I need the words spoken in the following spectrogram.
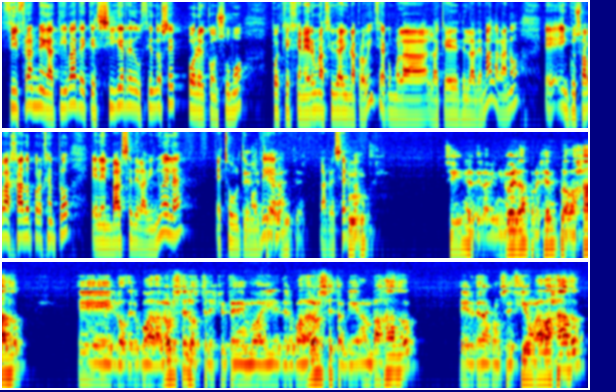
cifras negativas de que sigue reduciéndose por el consumo pues que genera una ciudad y una provincia, como la, que es la de Málaga, ¿no? Eh, incluso ha bajado, por ejemplo, el embalse de la Viñuela estos últimos días, La reserva. Sí, el de la Viñuela, por ejemplo, ha bajado. Eh, los del Guadalhorce, los tres que tenemos ahí del Guadalhorce también han bajado. El de la Concepción ha bajado.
